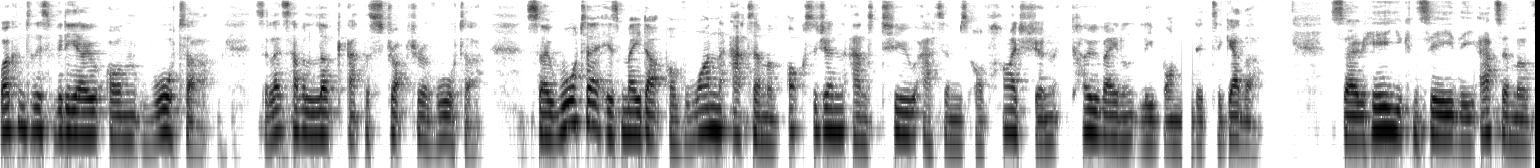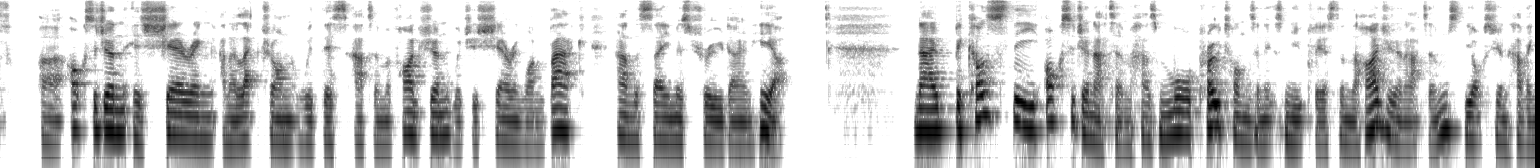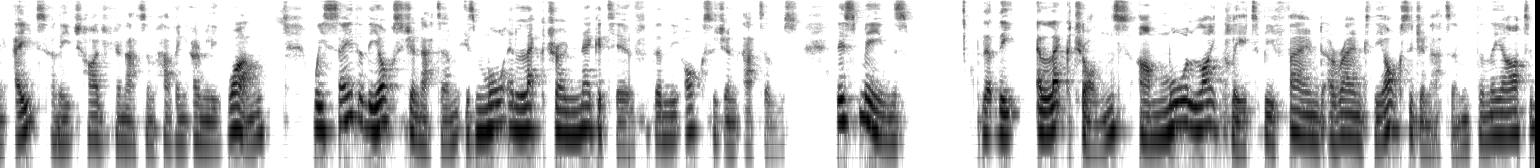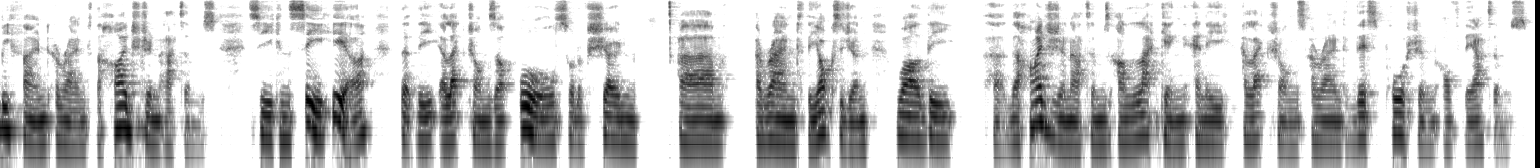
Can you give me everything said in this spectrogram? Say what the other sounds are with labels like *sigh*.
Welcome to this video on water. So let's have a look at the structure of water. So water is made up of one atom of oxygen and two atoms of hydrogen covalently bonded together. So here you can see the atom of uh, oxygen is sharing an electron with this atom of hydrogen, which is sharing one back, and the same is true down here. Now, because the oxygen atom has more protons in its nucleus than the hydrogen atoms, the oxygen having eight and each hydrogen atom having only one, we say that the oxygen atom is more electronegative than the oxygen atoms. This means that the electrons are more likely to be found around the oxygen atom than they are to be found around the hydrogen atoms. So you can see here that the electrons are all sort of shown um, around the oxygen, while the uh, the hydrogen atoms are lacking any electrons around this portion of the atoms.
